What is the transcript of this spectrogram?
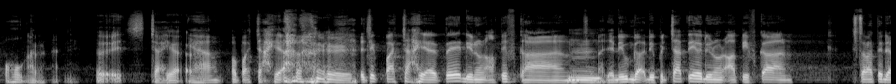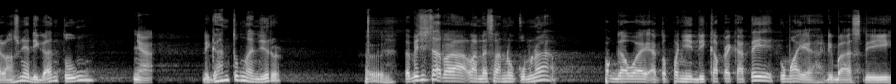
oh ngaranna Eh, Cahya. ya Bapak Cahya cek Pak Cahya teh dinonaktifkan Cenah, jadi nggak dipecat ya dinonaktifkan secara tidak langsungnya digantung Nya. digantung anjir Heeh. tapi secara landasan hukumnya pegawai atau penyidik KPK teh kumaha ya dibahas di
